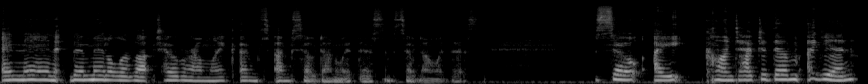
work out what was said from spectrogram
And then the middle of October, I'm like, I'm I'm so done with this. I'm so done with this. So I contacted them again.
